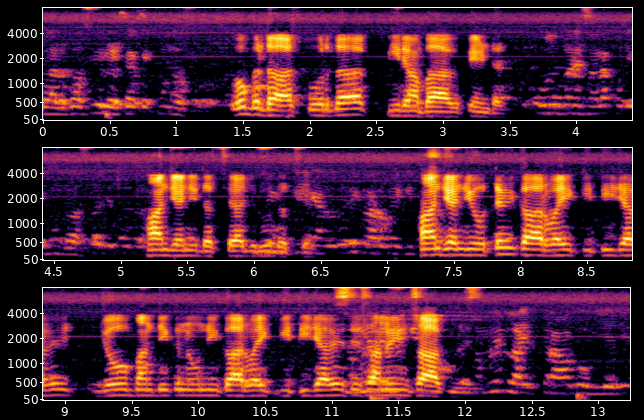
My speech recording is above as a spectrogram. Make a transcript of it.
ਗੱਲਬਾਤ ਸੀ ਉਹ ਲੜਕਾ ਕਿੱਥੋਂ ਦਾ ਸੀ? ਉਹ ਗੁਰਦਾਸਪੁਰ ਦਾ ਪੀਰਾਂ ਬਾਗ ਪਿੰਡ ਉਹਦੇ ਬਾਰੇ ਸਾਰਾ ਕੁਝ ਨੂੰ ਦੱਸਦਾ ਤੱਕ? ਹਾਂਜੀ ਹਾਂਜੀ ਦੱਸਿਆ ਜਰੂਰ ਦੱਸਿਆ। ਉਹਦੀ ਕਾਰਵਾਈ ਕੀਤੀ ਹਾਂਜੀ ਹਾਂਜੀ ਉੱਤੇ ਵੀ ਕਾਰਵਾਈ ਕੀਤੀ ਜਾਵੇ ਜੋ ਬੰਦੀ ਕਾਨੂੰਨੀ ਕਾਰਵਾਈ ਕੀਤੀ ਜਾਵੇ ਤੇ ਸਾਨੂੰ ਇਨਸਾਫ ਮਿਲੇ। ਸਮਝ ਲਾਈਫ ਖਰਾਬ ਹੋ ਗਈ ਹੈ ਜੀ।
